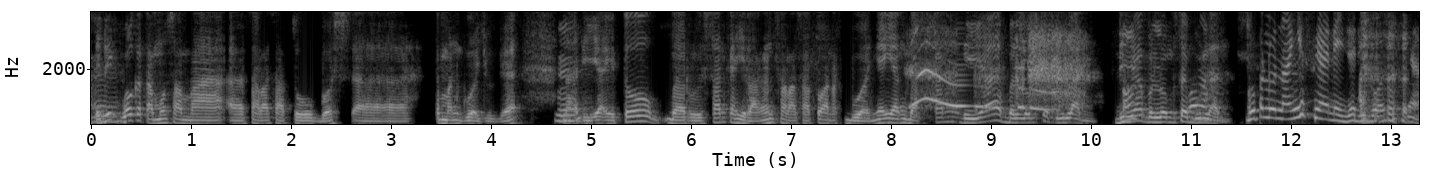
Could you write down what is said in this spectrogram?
Jadi Heeh. gua ketemu sama eh, salah satu bos eh, teman gua juga. Nah, Hmm. dia itu barusan kehilangan salah satu anak buahnya yang bahkan dia belum sebulan. Dia belum sebulan. gue perlu nangis gak nih jadi bosnya?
